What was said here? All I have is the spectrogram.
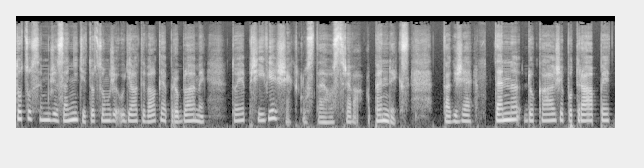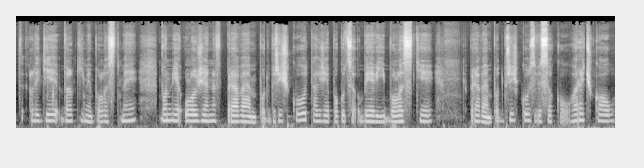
To, co se může zanítit, to, co může udělat ty velké problémy, to je přívěšek tlustého střeva, appendix. Takže ten dokáže potrápit lidi velkými bolestmi. On je uložen v pravém podbřišku, takže pokud se objeví bolesti v pravém podbřišku s vysokou horečkou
